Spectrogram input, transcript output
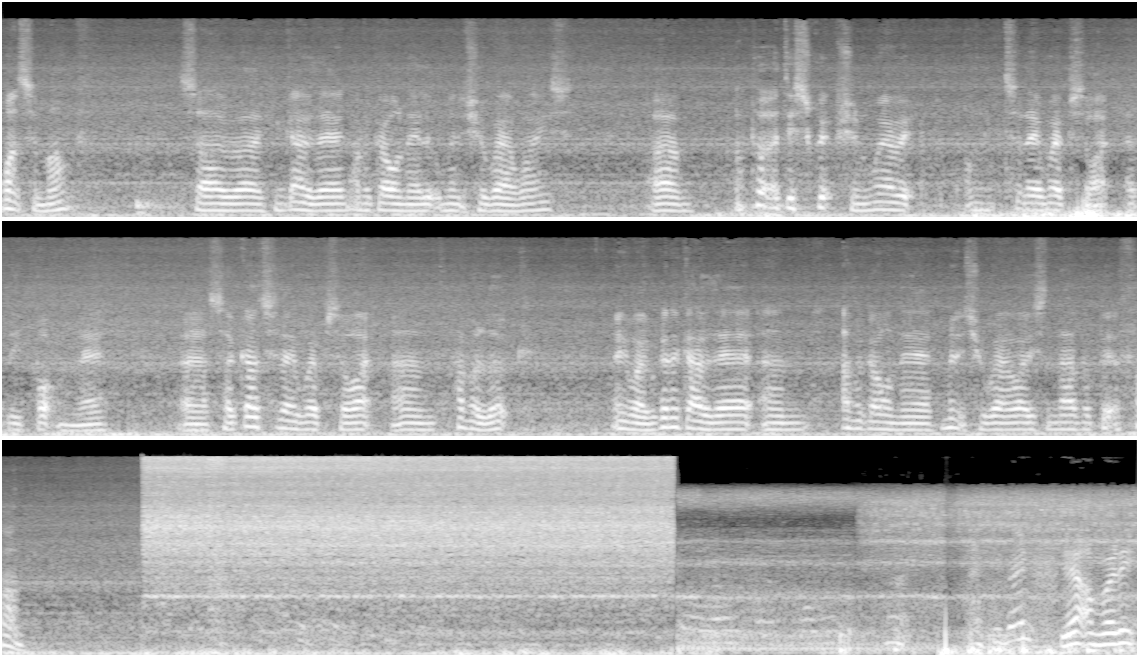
once a month so uh, you can go there and have a go on their little miniature railways. Um, I put a description where it onto their website at the bottom there uh, so go to their website and have a look. Anyway we're going to go there and have a go on their miniature railways and have a bit of fun. Yeah, I'm ready.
